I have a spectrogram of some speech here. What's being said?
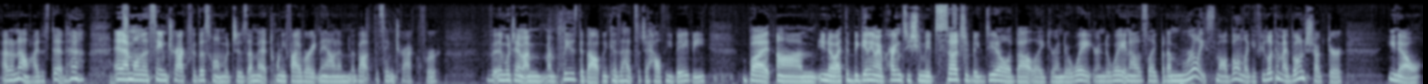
I don't know, I just did. and I'm on the same track for this one, which is I'm at 25 right now, and I'm about the same track for, in which I'm, I'm, I'm pleased about because I had such a healthy baby. But um, you know, at the beginning of my pregnancy, she made such a big deal about like you're underweight, you're underweight, and I was like, but I'm really small bone. Like if you look at my bone structure, you know,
